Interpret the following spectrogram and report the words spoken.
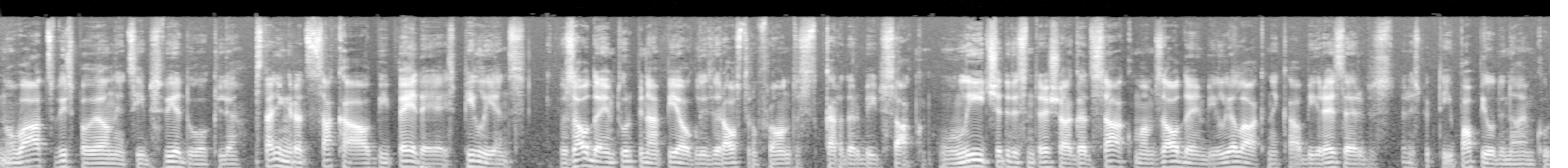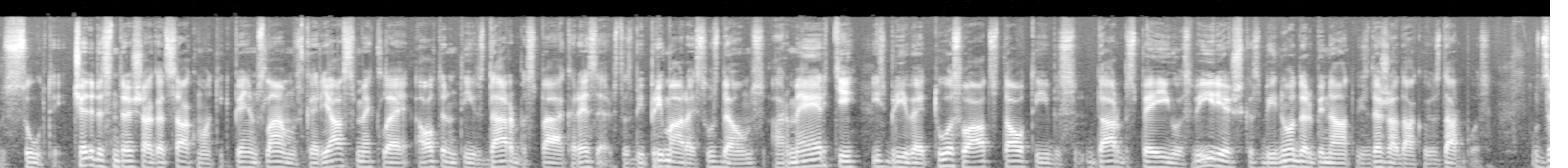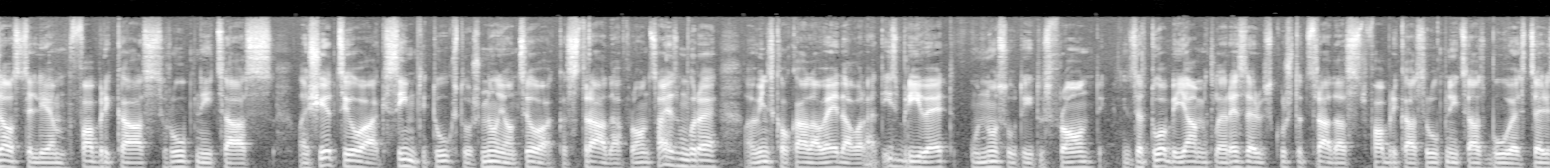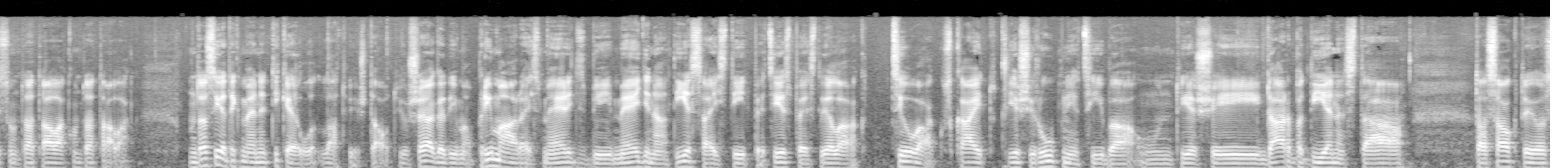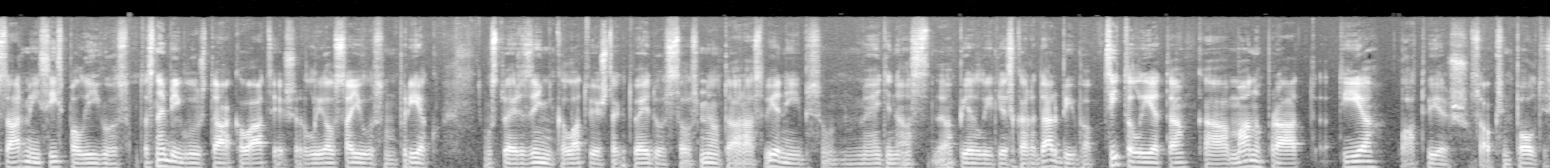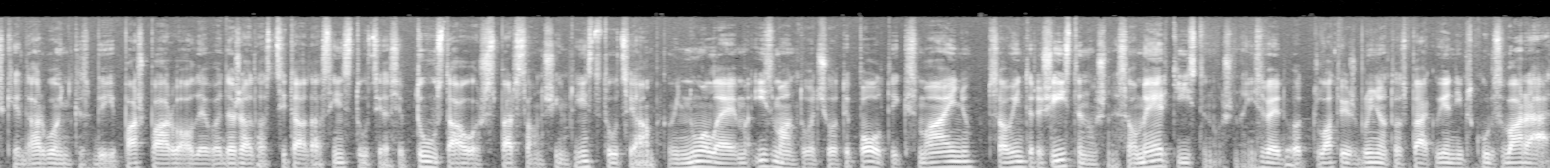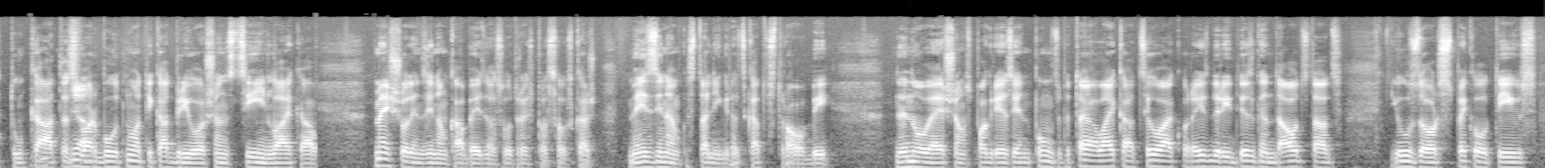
no vācu virspavēlniecības viedokļa. Staļingrads sakāva bija pēdējais piliens zaudējumi turpināja pieaugt līdz austrumu frontes kara darbības sākumam. Un līdz 43. gada sākumam zaudējumi bija lielāki nekā bija rezerves, respektīvi papildinājumi, kurus sūtīja. 43. gada sākumā tika pieņemts lēmums, ka ir jāsmeklē alternatīvas darba spēka rezerves. Tas bija primārais uzdevums ar mērķi izbrīvot tos vācu tautības darba spējīgos vīriešus, kas bija nodarbināti visdažādākajos darbos uz dzelzceļiem, fabrikās, rūpnīcās, lai šie cilvēki, simti tūkstoši, miljoni cilvēku, kas strādā frontes aizmugurē, lai viņus kaut kādā veidā varētu izbrīvot un nosūtīt uz fronti. Līdz ar to bija jāmeklē rezerves, kurš tad strādās fabrikās, rūpnīcās, būvēs ceļus un tā tālāk. Un tā tālāk. Un tas ietekmē ne tikai latviešu tautu, jo šajā gadījumā primārais mērķis bija mēģināt iesaistīt pēc iespējas lielāku cilvēku skaitu tieši rūpniecībā un tieši darba dienestā. Tā sauktajos armijas izpalīgos. Tas nebija gluži tā, ka vācieši ar lielu sajūsmu un prieku uztvēra ziņu, ka latvieši tagad veidos savas militārās vienības un mēģinās piedalīties kara darbībā. Cita lieta, kā manuprāt, tie latviešu, sauksim, politiskie darboņi, kas bija pašpārvaldē vai dažādās citādās institūcijās, ja tūs stāvošas personas šīm institūcijām, ka viņi nolēma izmantot šo politikas maiņu savu interesu īstenošanai, savu mērķu īstenošanai, izveidot latviešu bruņoto spēku vienības, kuras varētu, kā tas Jā. varbūt notika atbrīvošanas cīņu laikā. Mēs šodien zinām, kā beidzās Otrais pasaules karš. Mēs zinām, ka Staļingrads katastrofa bija nenovēršams pagrieziena punkts, bet tajā laikā cilvēki varēja izdarīt diezgan daudz tādus iluzorus, spekulatīvus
